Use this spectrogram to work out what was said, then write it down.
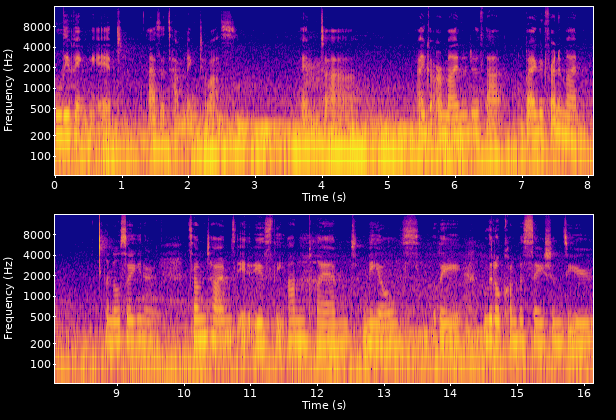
living it as it's happening to us. And uh, I got reminded of that by a good friend of mine. And also, you know, Sometimes it is the unplanned meals, the little conversations you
